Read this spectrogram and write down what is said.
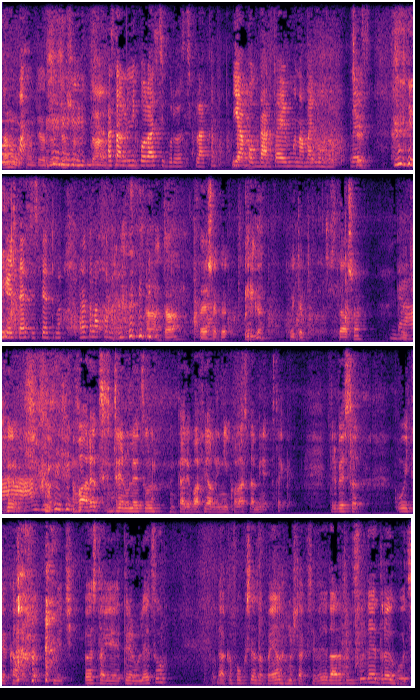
Dar nu contează, uite așa. Da. Asta lui Nicola sigur o să-ți placă. Ia Da. Bogdan, tu ai mâna mai lungă. Ce? Vezi? Ești asistentul meu. Arată la cameră. Ah, da? Stai așa că... Uite, uite, stai așa. Da. Vă arăt trenulețul care va fi al lui Nicolas, dar bine, stai că trebuie să uite cam așa. Deci ăsta e trenulețul. Dacă focusează pe el, nu știu dacă se vede, dar arată destul de drăguț.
